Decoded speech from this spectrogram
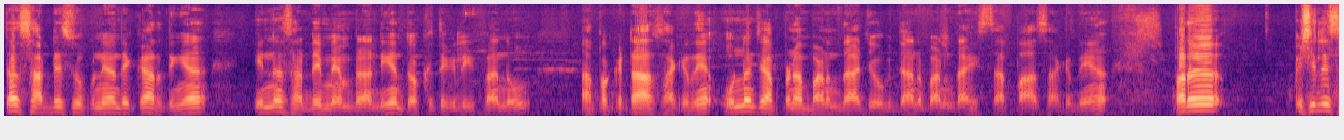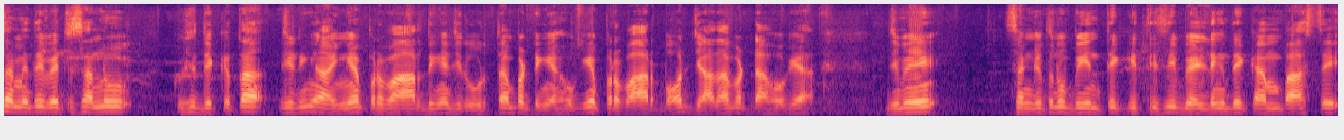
ਤਾਂ ਸਾਡੇ ਸੁਪਨਿਆਂ ਦੇ ਘਰ ਦੀਆਂ ਇਹਨਾਂ ਸਾਡੇ ਮੈਂਬਰਾਂ ਦੀਆਂ ਦੁੱਖ ਤਕਲੀਫਾਂ ਨੂੰ ਆਪਾਂ ਘਟਾ ਸਕਦੇ ਹਾਂ, ਉਹਨਾਂ 'ਚ ਆਪਣਾ ਬਣਦਾ ਯੋਗਦਾਨ, ਬਣਦਾ ਹਿੱਸਾ ਪਾ ਸਕਦੇ ਹਾਂ। ਪਰ ਪਿਛਲੇ ਸਮੇਂ ਦੇ ਵਿੱਚ ਸਾਨੂੰ ਕੁਝ ਦਿੱਕਤਾਂ ਜਿਹੜੀਆਂ ਆਈਆਂ, ਪਰਿਵਾਰ ਦੀਆਂ ਜ਼ਰੂਰਤਾਂ ਵੱਡੀਆਂ ਹੋ ਗਈਆਂ, ਪਰਿਵਾਰ ਬਹੁਤ ਜ਼ਿਆਦਾ ਵੱਡਾ ਹੋ ਗਿਆ। ਜਿਵੇਂ ਸੰਗਤ ਨੂੰ ਬੇਨਤੀ ਕੀਤੀ ਸੀ ਬਿਲਡਿੰਗ ਦੇ ਕੰਮ ਵਾਸਤੇ,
